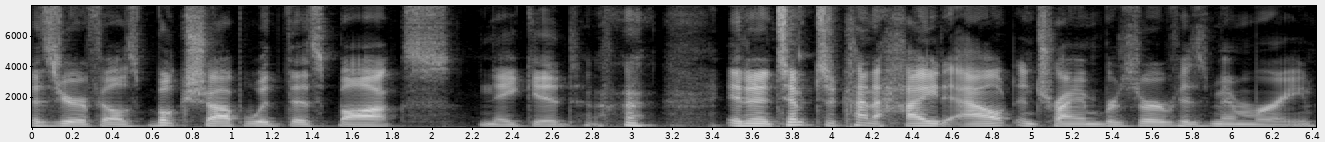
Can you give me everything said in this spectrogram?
Aziraphale's bookshop with this box, naked, in an attempt to kind of hide out and try and preserve his memory,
